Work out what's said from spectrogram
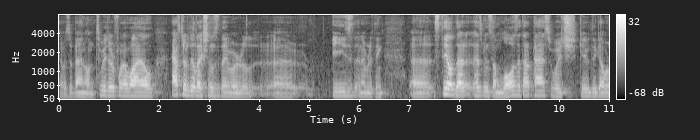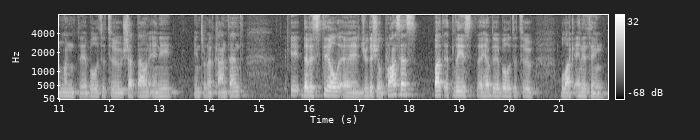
There was a ban on Twitter for a while. After the elections, they were uh, eased and everything. Uh, still, there has been some laws that are passed which give the government the ability to shut down any internet content. It, there is still a judicial process, but at least they have the ability to block anything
